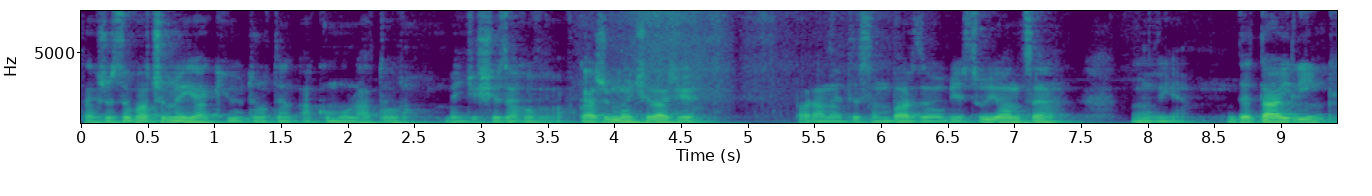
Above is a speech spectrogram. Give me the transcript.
Także zobaczymy jak jutro ten akumulator będzie się zachowywał. W każdym bądź razie parametry są bardzo obiecujące. Mówię, detailing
